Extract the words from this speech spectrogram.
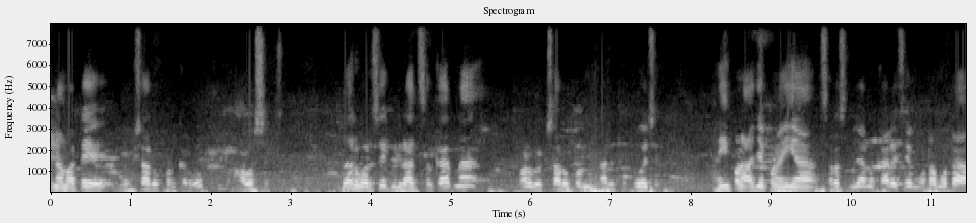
એના માટે વૃક્ષારોપણ કરવું આવશ્યક છે. દર વર્ષે ગુજરાત સરકારના પણ વૃક્ષારોપણનું કાર્ય થતું હોય છે. અહીં પણ આજે પણ અહીંયા સરસ મજાનું કાર્ય છે. મોટા મોટા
